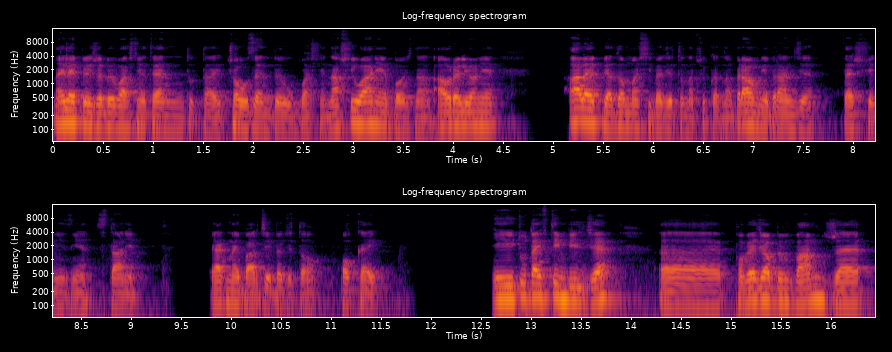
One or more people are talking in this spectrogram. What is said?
Najlepiej, żeby właśnie ten tutaj Chosen był właśnie na Siłanie bądź na Aurelionie, ale wiadomo, jeśli będzie to na przykład na Braumie, Brandzie, też się nic nie stanie. Jak najbardziej będzie to ok. I tutaj w tym buildzie e, powiedziałbym Wam, że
